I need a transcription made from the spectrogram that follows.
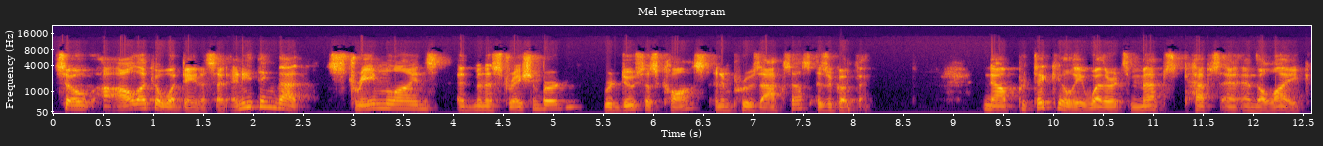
So I'll echo what Dana said. Anything that streamlines administration burden, reduces cost, and improves access is a good thing. Now, particularly whether it's MEPS, PEPs, and, and the like,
